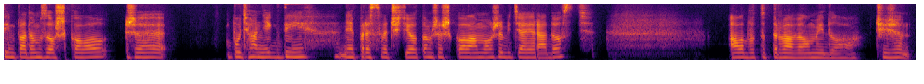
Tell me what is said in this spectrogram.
tým pádom so školou, že buď ho nikdy nepresvedčíte o tom, že škola môže byť aj radosť, alebo to trvá veľmi dlho. Čiže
